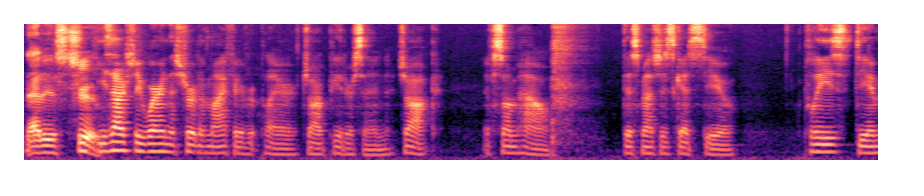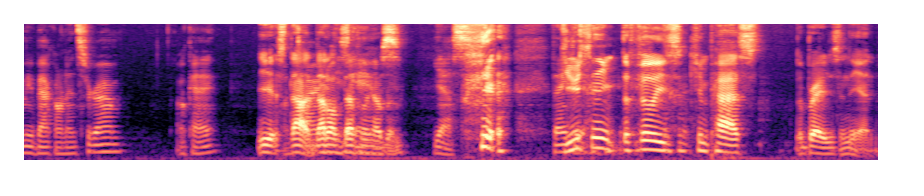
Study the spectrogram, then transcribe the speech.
that is true. He's actually wearing the shirt of my favorite player, Joc Pederson. Joc, if somehow this message gets to you, please DM me back on Instagram. Okay? yes, I'm that that'll definitely games. help Yes. Do you think the Phillies can pass the Braves in the end?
